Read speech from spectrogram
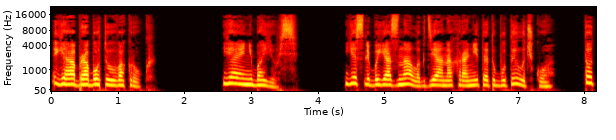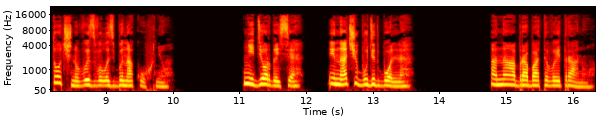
я обработаю вокруг». Я и не боюсь. Если бы я знала, где она хранит эту бутылочку, то точно вызвалась бы на кухню. «Не дергайся, иначе будет больно». Она обрабатывает рану.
